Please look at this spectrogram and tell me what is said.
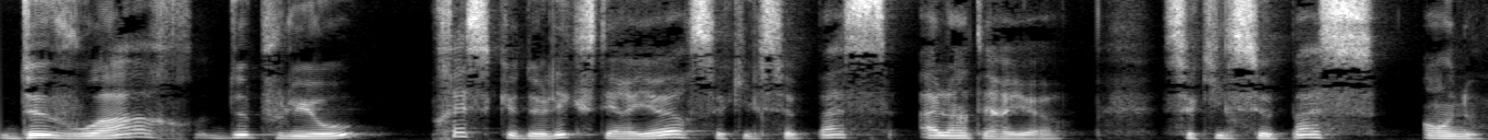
de voir de plus haut, presque de l'extérieur, ce qu'il se passe à l'intérieur, ce qu'il se passe en nous.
